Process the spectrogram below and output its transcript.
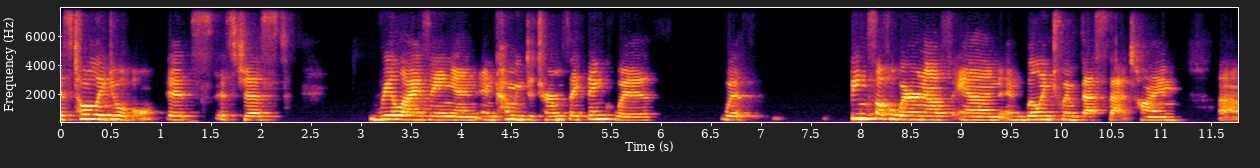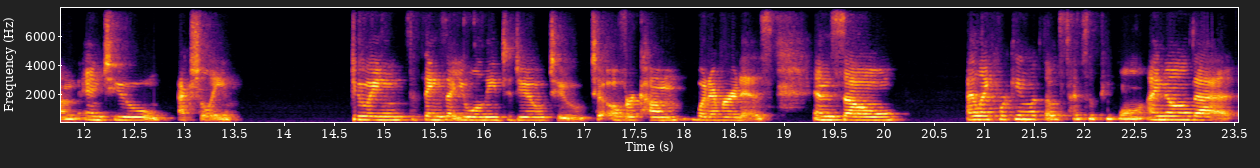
it's totally doable it's it's just realizing and, and coming to terms i think with with being self-aware enough and and willing to invest that time um, into actually doing the things that you will need to do to to overcome whatever it is and so I like working with those types of people. I know that,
